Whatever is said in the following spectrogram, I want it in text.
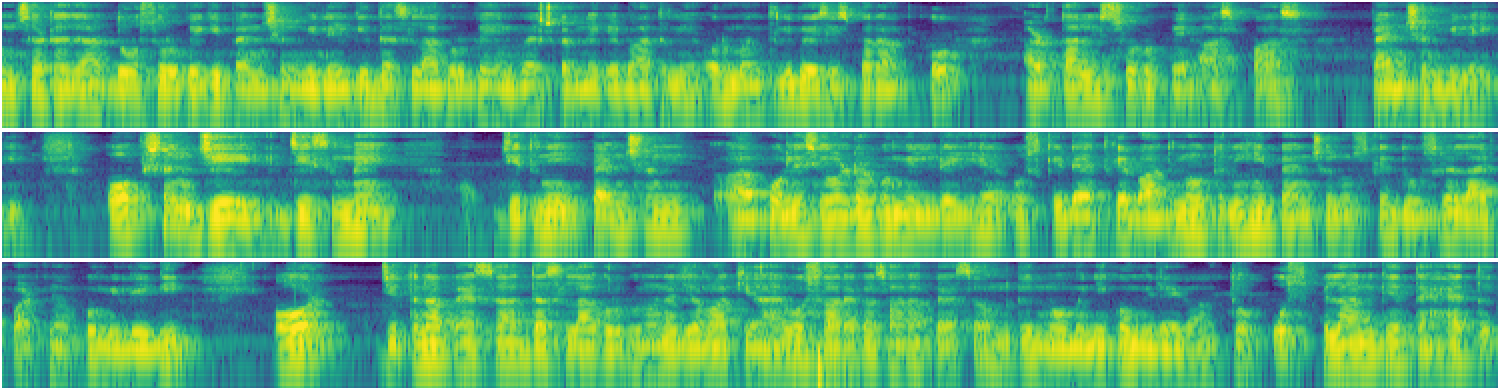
उनसठ हज़ार दो सौ रुपये की पेंशन मिलेगी दस लाख रुपए इन्वेस्ट करने के बाद में और मंथली बेसिस पर आपको अड़तालीस सौ रुपये आसपास पेंशन मिलेगी। ऑप्शन जे जिसमें जितनी पेंशन पॉलिसी होल्डर को मिल रही है, उसकी डेथ के बाद में उतनी ही पेंशन उसके दूसरे लाइफ पार्टनर को मिलेगी और जितना पैसा दस लाख रुपये उन्होंने जमा किया है, वो सारा का सारा पैसा उनके नॉमिनी को मिलेगा। तो उस प्लान के तहत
